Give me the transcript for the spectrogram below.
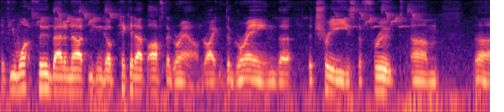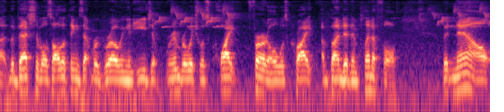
if you want food bad enough, you can go pick it up off the ground, right? The grain, the the trees, the fruit, um, uh, the vegetables, all the things that were growing in Egypt. Remember, which was quite fertile, was quite abundant and plentiful. But now,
